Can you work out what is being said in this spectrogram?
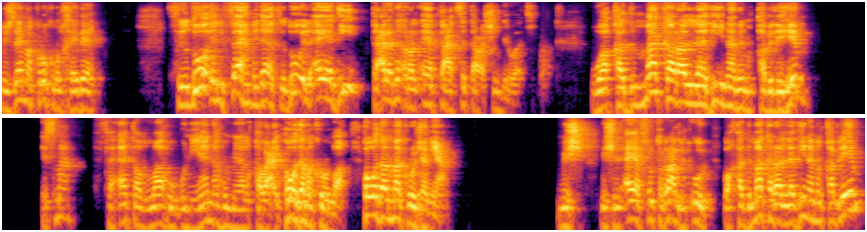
مش زي مكركم الخيبان. في ضوء الفهم ده في ضوء الآية دي تعال نقرأ الآية بتاعت 26 دلوقتي. وقد مكر الذين من قبلهم. اسمع. فأتى الله بنيانهم من القواعد. هو ده مكر الله. هو ده المكر جميعا. مش مش الآية في سورة الرعد بتقول وقد مكر الذين من قبلهم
